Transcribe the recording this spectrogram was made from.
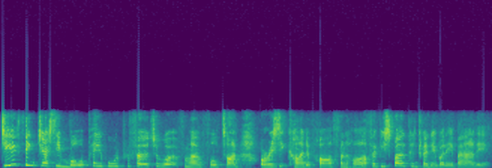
Do you think Jesse more people would prefer to work from home full time, or is it kind of half and half? Have you spoken to anybody about it?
